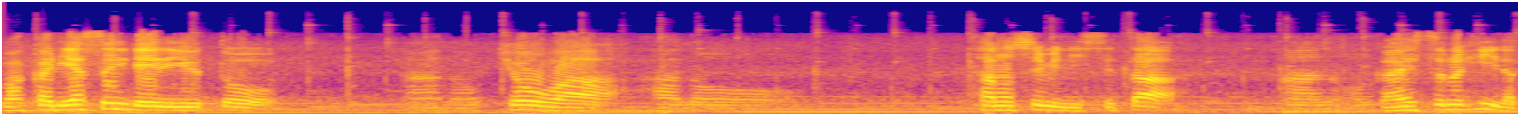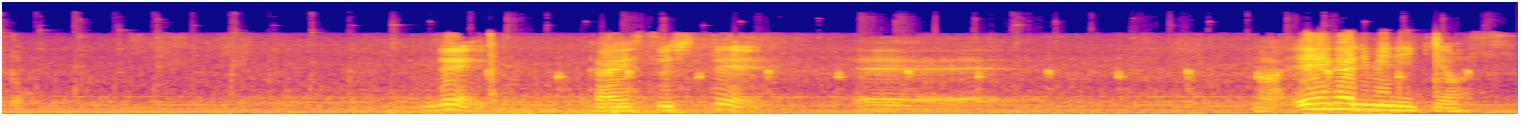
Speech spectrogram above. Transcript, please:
ー、わかりやすい例で言うと、あの、今日は、あの、楽しみにしてた、あの、外出の日だと。で、外出して、えー、まあ、映画に見に行きます。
